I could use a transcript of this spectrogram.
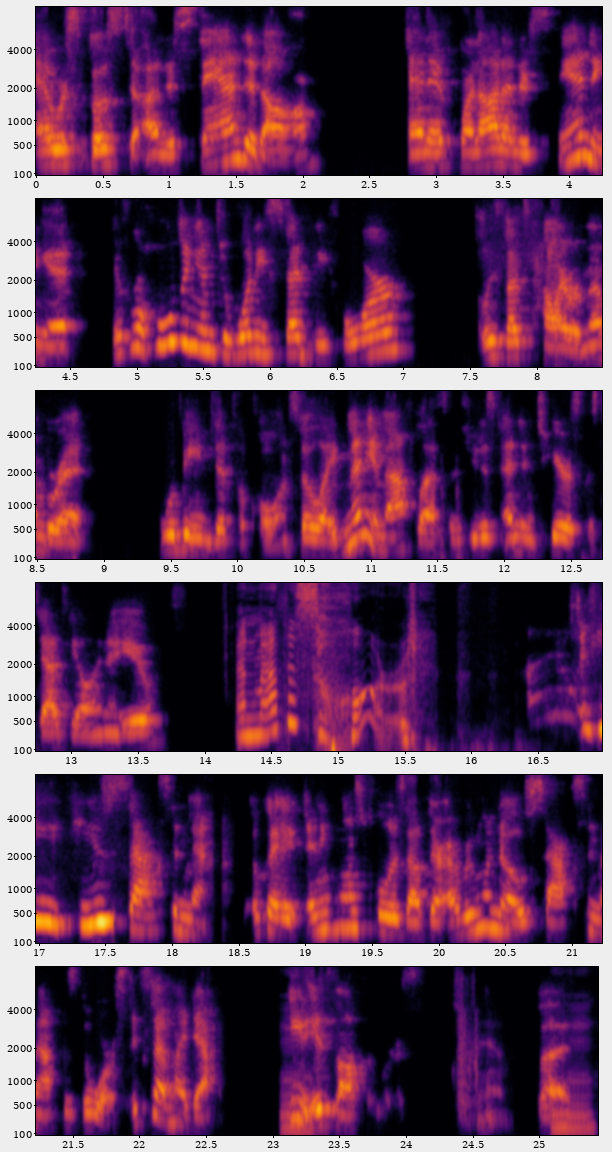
and we're supposed to understand it all. And if we're not understanding it, if we're holding him to what he said before, at least that's how I remember it, we're being difficult. And so, like many math lessons, you just end in tears because dad's yelling at you. And math is so hard. I know. And he, he used Saxon math. Okay, any homeschoolers out there, everyone knows Saxon math is the worst, except my dad. He, Mm, it's not the worst for him. But mhm.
